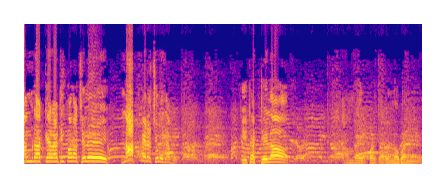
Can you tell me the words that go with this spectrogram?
আমরা ক্যারাটি করা ছেলে লাভ মেরে চলে যাব। এটা টেলার। আমরা এরপর যাব নবান্নে।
